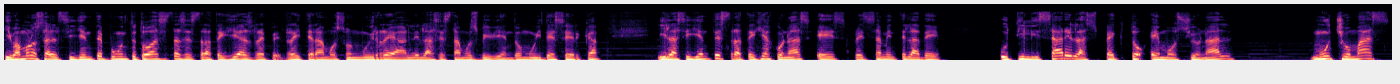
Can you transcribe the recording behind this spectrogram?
Y vámonos al siguiente punto. Todas estas estrategias, reiteramos, son muy reales, las estamos viviendo muy de cerca. Y la siguiente estrategia, Jonás, es precisamente la de utilizar el aspecto emocional mucho más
